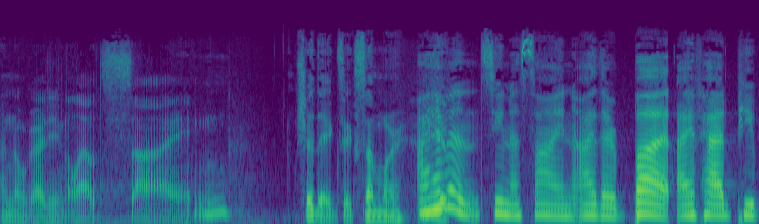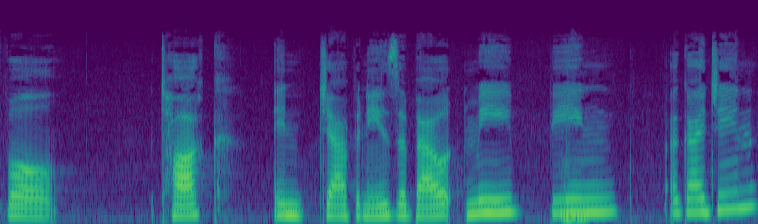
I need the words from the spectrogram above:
a no gaijin allowed sign. I'm sure they exist somewhere. I Yep. haven't seen a sign either, but I've had people talk in Japanese about me being a gaijin.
